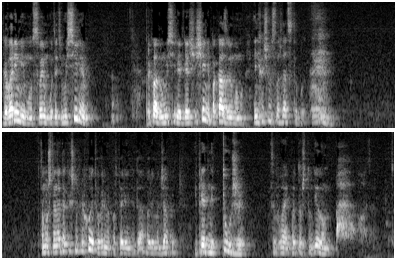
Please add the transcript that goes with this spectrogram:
говорим ему своим вот этим усилием, прикладываем усилия для очищения, показываем ему, я не хочу наслаждаться тобой. Потому что иногда Кришна приходит во время повторения, да, во время джапы, и преданный тут же забывает про то, что он делал, он, а, вот он,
